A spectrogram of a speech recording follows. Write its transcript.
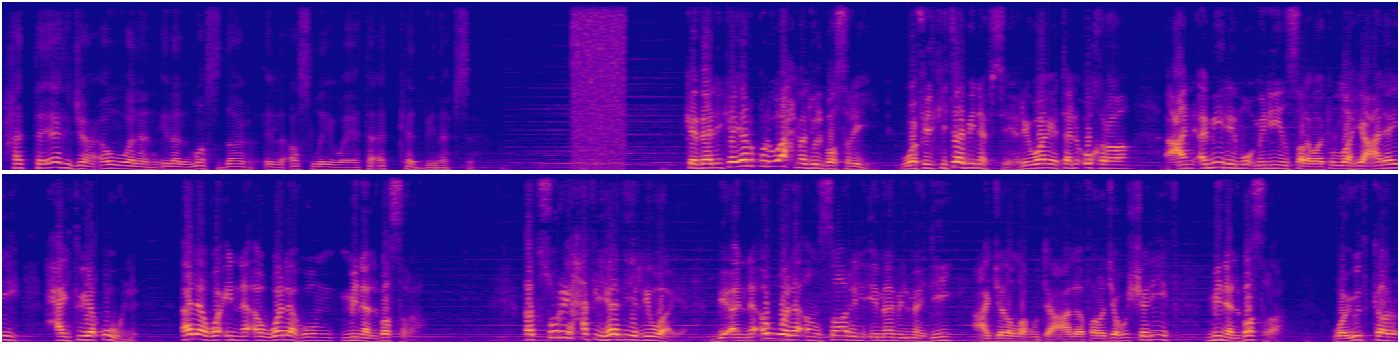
حتى يرجع أولا إلى المصدر الأصلي ويتأكد بنفسه. كذلك ينقل أحمد البصري وفي الكتاب نفسه رواية أخرى عن أمير المؤمنين صلوات الله عليه حيث يقول ألا وإن أولهم من البصرة. قد صرح في هذه الرواية بأن أول أنصار الإمام المهدي عجل الله تعالى فرجه الشريف من البصرة ويذكر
